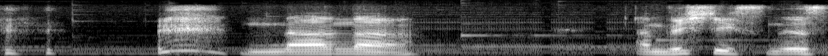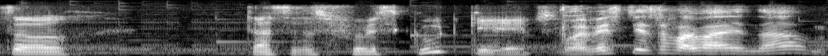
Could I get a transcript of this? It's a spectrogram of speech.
na, na. Am wichtigsten ist doch, dass es Frisk gut geht. Woher wissen die jetzt auf einmal den Namen?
